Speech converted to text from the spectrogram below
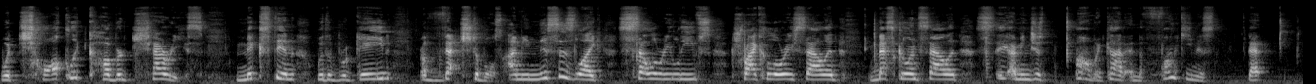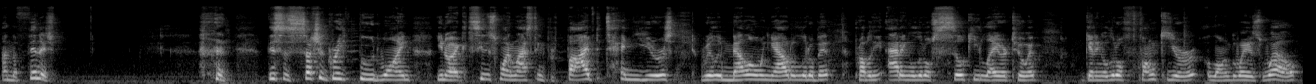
with chocolate covered cherries mixed in with a brigade of vegetables. I mean, this is like celery leaves, tricolore salad, mesclun salad. I mean, just, oh my God. And the funkiness that on the finish. this is such a great food wine. You know, I could see this wine lasting for five to ten years, really mellowing out a little bit, probably adding a little silky layer to it, getting a little funkier along the way as well.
